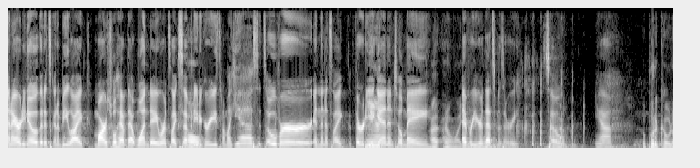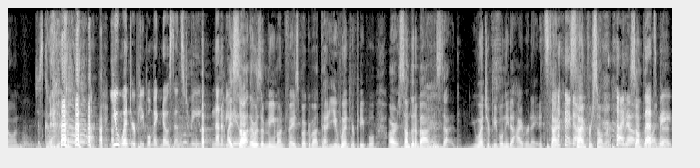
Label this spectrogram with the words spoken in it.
And I already know that it's going to be like March. We'll have that one day where it's like 70 Oh. degrees, and I'm like, yes, it's over. And then it's like 30 Yeah. again until May. I, I don't like it Every year, that's Missouri. So, yeah, But put a coat on. just go. you winter people make no sense to me. None of you I do. saw there was a meme on Facebook about that. You winter people, or something about it's ti- you winter people need to hibernate. It's time. It's time for summer. I know. Something That's like me. that.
